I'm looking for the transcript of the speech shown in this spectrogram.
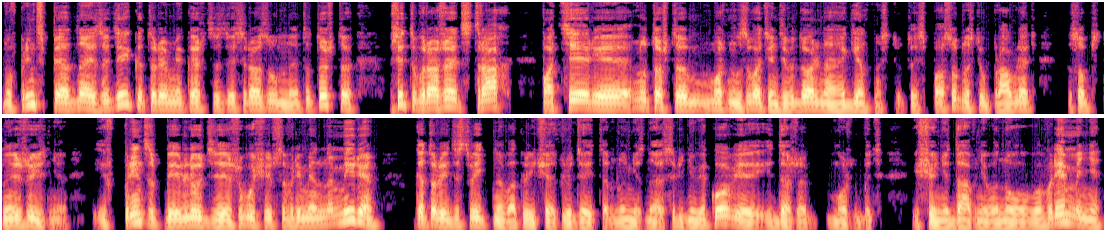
но, в принципе, одна из идей, которая, мне кажется, здесь разумна, это то, что все это выражает страх потери, ну, то, что можно называть индивидуальной агентностью, то есть способностью управлять собственной жизнью. И, в принципе, люди, живущие в современном мире, которые действительно, в отличие от людей, там, ну, не знаю, средневековья и даже, может быть, еще недавнего нового времени,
